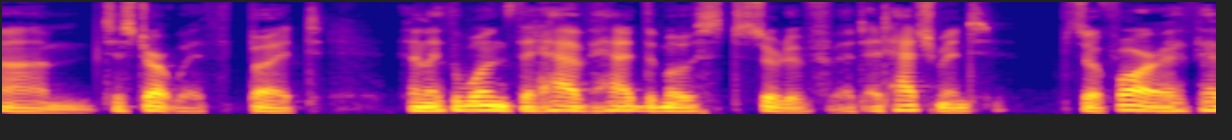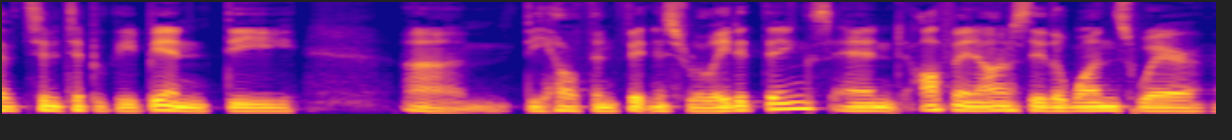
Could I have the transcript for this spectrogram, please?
um, to start with. But and like the ones that have had the most sort of attachment so far have, have typically been the um, the health and fitness related things, and often, honestly, the ones where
